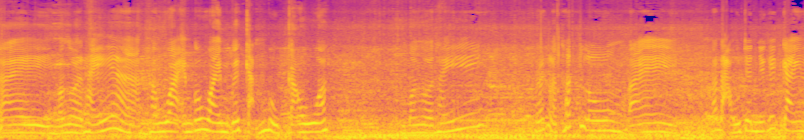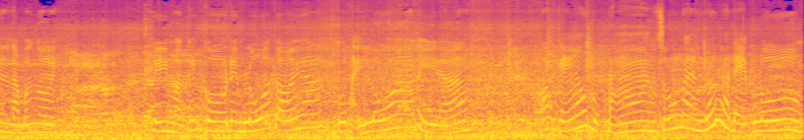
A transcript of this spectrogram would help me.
Đây, mọi người thấy à, hôm qua em có quay một cái cảnh bù câu á. Mọi người thấy rất là thích luôn. Đây, nó đậu trên những cái cây này nè mọi người. Khi mà cái cô đem lúa tới á, cô thảy lúa thì à, có kéo một đàn xuống nó ăn rất là đẹp luôn.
